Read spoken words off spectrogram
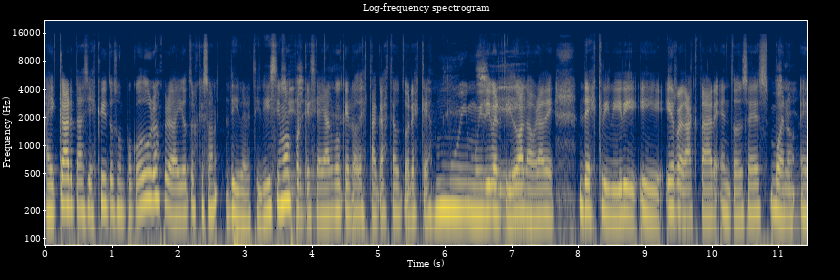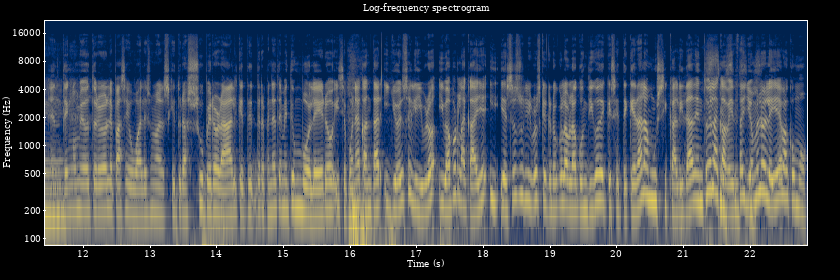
hay cartas y escritos un poco duros, pero hay otros que son divertidísimos, Sí, porque sí. si hay algo que lo destaca este autor es que es muy, muy Sí. divertido a la hora de, de escribir y, y- y redactar. Entonces, bueno... Sí. eh, En Tengo miedo torero le pasa igual, es una escritura súper oral que te- de repente te mete un bolero y se pone a cantar. Y yo ese libro iba por la calle y esos son libros que creo que lo he hablado contigo de que se te queda la musicalidad dentro de la cabeza. sí, yo me lo leía y iba como,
